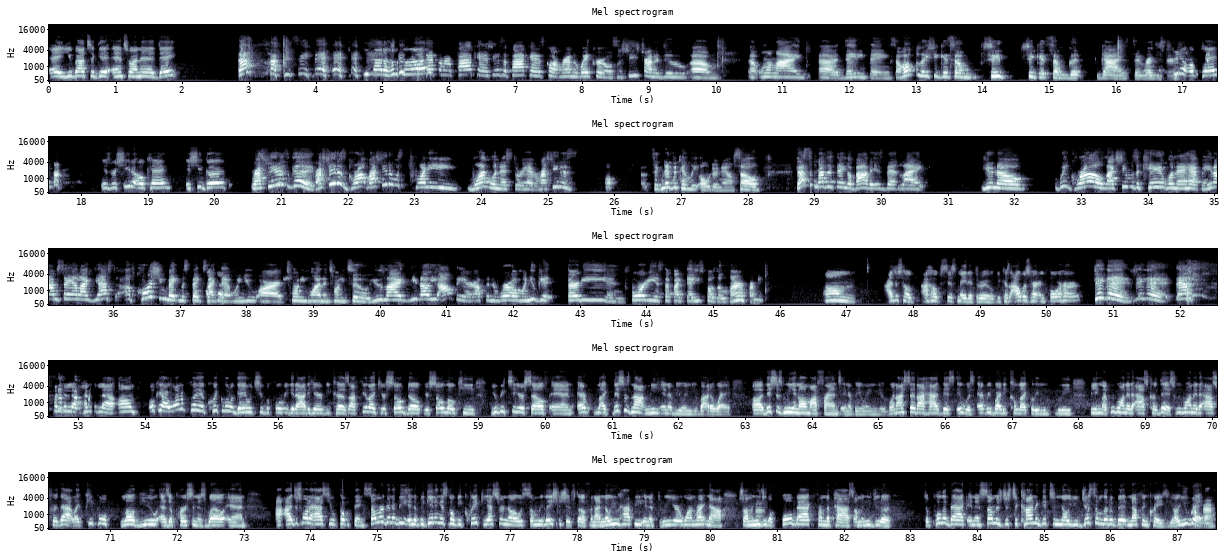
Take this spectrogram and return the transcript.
hey you about to get antoinette a date you see that? You gotta hook she's her up. That for her podcast. She has a podcast called Round the Way Curls, so she's trying to do um, an online uh, dating thing. So hopefully she gets some she she gets some good guys to register. Is Rashida okay? Is Rashida okay? Is she good? Rashida's good. Rashida's grown. Rashida was 21 when that story happened. Rashida's oh, significantly older now. So that's another thing about it is that like, you know, we grow like she was a kid when that happened. You know what I'm saying? Like, yes, of course you make mistakes like that when you are 21 and 22. You like, you know, you out there up in the world when you get 30 and 40 and stuff like that, you're supposed to learn from it. Um, I just hope I hope sis made it through because I was hurting for her. She good, she good. alhamdulillah, alhamdulillah. Um, okay, I want to play a quick little game with you before we get out of here because I feel like you're so dope. You're so low key. You be to yourself, and ev- like this is not me interviewing you, by the way. Uh, this is me and all my friends interviewing you. When I said I had this, it was everybody collectively being like, we wanted to ask her this, we wanted to ask her that. Like people love you as a person as well, and I, just want to ask you a couple things. Some are going to be in the beginning. It's going to be quick, yes or no. Some relationship stuff, and I know you happy in a three-year one right now. So I'm going to need you to pull back from the past. I'm going to need you to to pull it back, and then some is just to kind of get to know you just a little bit. Nothing crazy. Are you ready? Okay.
